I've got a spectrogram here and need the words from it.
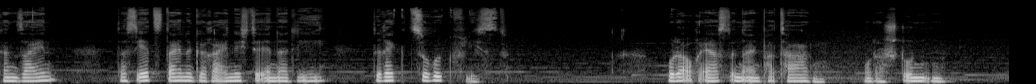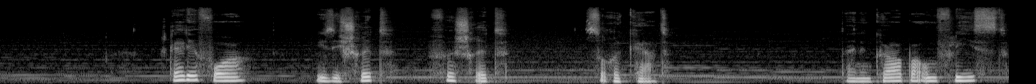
Kann sein, dass jetzt deine gereinigte Energie direkt zurückfließt oder auch erst in ein paar Tagen oder Stunden. Stell dir vor, wie sie Schritt für Schritt zurückkehrt, deinen Körper umfließt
